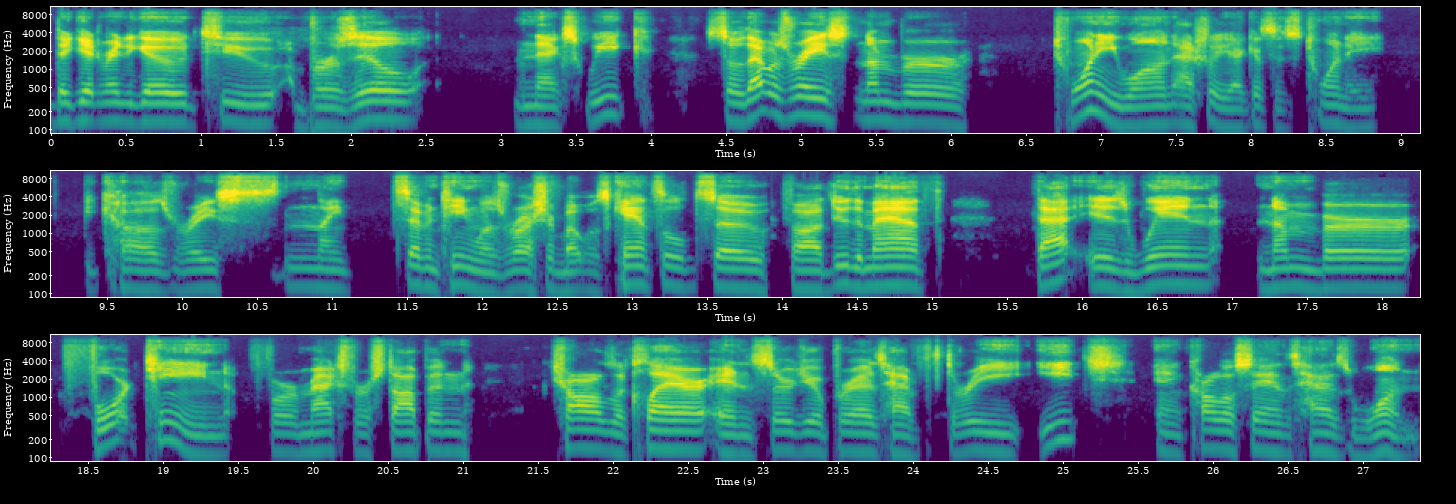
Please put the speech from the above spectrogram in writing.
They're getting ready to go to Brazil next week. So that was race number 21. Actually, I guess it's 20 because race 9, 17 was Russia but was canceled. So if I do the math, that is win number 14 for Max Verstappen. Charles Leclerc and Sergio Perez have three each, and Carlos Sainz has one.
